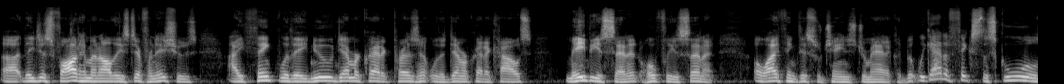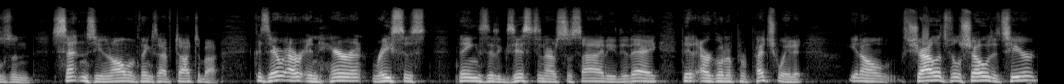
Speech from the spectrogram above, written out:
uh, they just fought him on all these different issues. I think with a new Democratic president, with a Democratic House, maybe a Senate, hopefully a Senate, oh, I think this will change dramatically. But we got to fix the schools and sentencing and all the things I've talked about because there are inherent racist things that exist in our society today that are going to perpetuate it. You know, Charlottesville showed it's here.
